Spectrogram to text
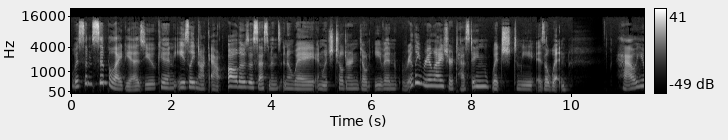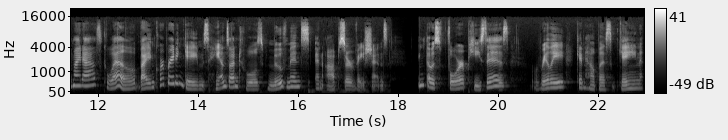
With some simple ideas, you can easily knock out all those assessments in a way in which children don't even really realize you're testing, which to me is a win. How, you might ask? Well, by incorporating games, hands on tools, movements, and observations. I think those four pieces really can help us gain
